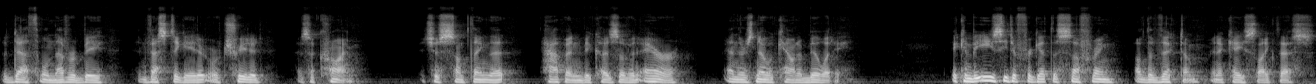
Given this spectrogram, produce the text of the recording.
The death will never be investigated or treated as a crime. It's just something that happened because of an error, and there's no accountability. It can be easy to forget the suffering of the victim in a case like this.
